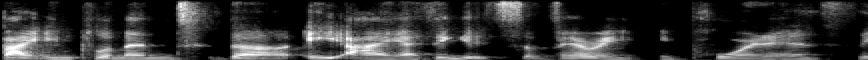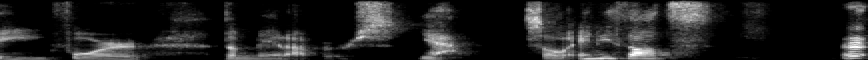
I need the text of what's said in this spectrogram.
by implement the AI? I think it's a very important thing for the metaverse. Yeah. So, any thoughts? Uh,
